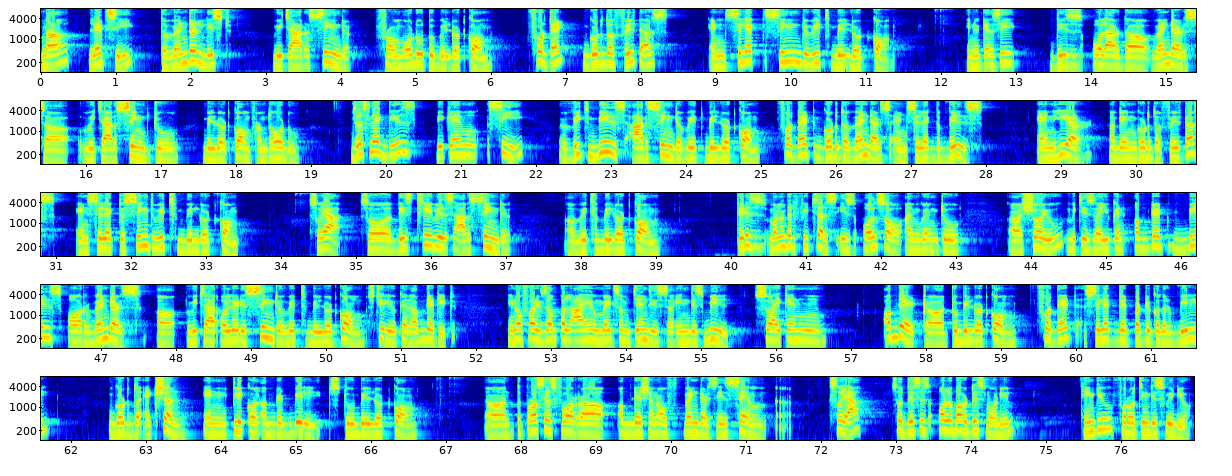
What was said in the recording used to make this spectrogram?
Now let's see the vendor list which are synced from odoo to bill.com. For that, go to the filters and select synced with bill.com. And you can see these all are the vendors uh, which are synced to bill.com from the odoo. Just like this, we can see which bills are synced with bill.com. For that, go to the vendors and select the bills. And here again go to the filters and select synced with bill.com. So yeah, so these three bills are synced uh, with bill.com. There is one other features is also I'm going to uh, show you which is uh, you can update bills or vendors uh, which are already synced with bill.com still you can update it you know for example i have made some changes uh, in this bill so i can update uh, to bill.com for that select that particular bill go to the action and click on update bills to bill.com uh, the process for uh, updation of vendors is same so yeah so this is all about this module. Thank you for watching this video.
